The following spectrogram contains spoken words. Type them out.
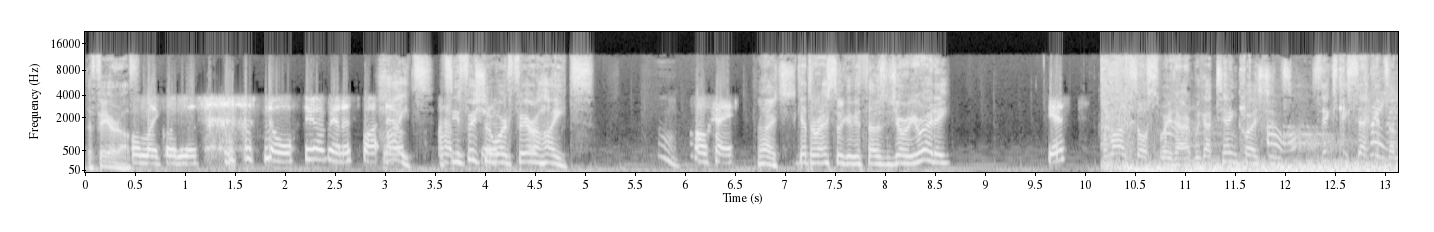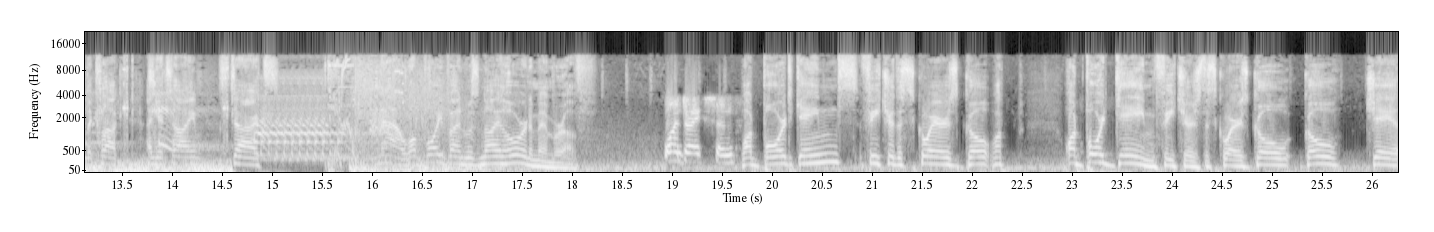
The fear of Oh my goodness. no, you have me on a spot now. heights. It's the official word. Fear of heights. it. Okay. Right. Get the rest. I'll give you a thousand euro. You ready? Yes. Come on, so sweetheart. We got 10 questions, 60 seconds on the clock, and your time starts now. What boy band was Niall Horan a member of? One Direction. What board games feature the squares go? What what board game features the squares go go J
